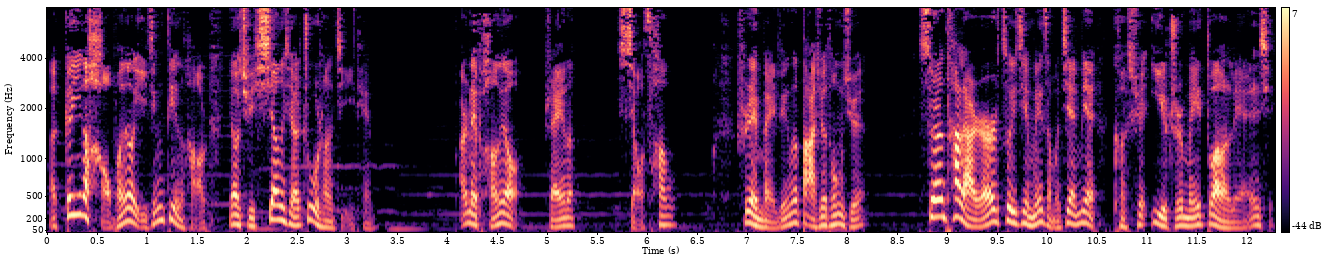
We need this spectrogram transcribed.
啊，跟一个好朋友已经定好了要去乡下住上几天。而那朋友谁呢？小仓，是这美玲的大学同学。虽然他俩人最近没怎么见面，可却一直没断了联系。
